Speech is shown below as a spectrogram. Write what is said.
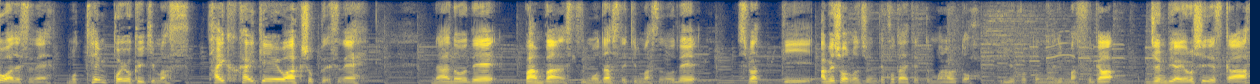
今日はですね、もうテンポよくいきます。体育会系ワークショップですね。なので、バンバン質問を出してきますので、シバッティ、安倍賞の順で答えてってもらうということになりますが、準備はよろしいですか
